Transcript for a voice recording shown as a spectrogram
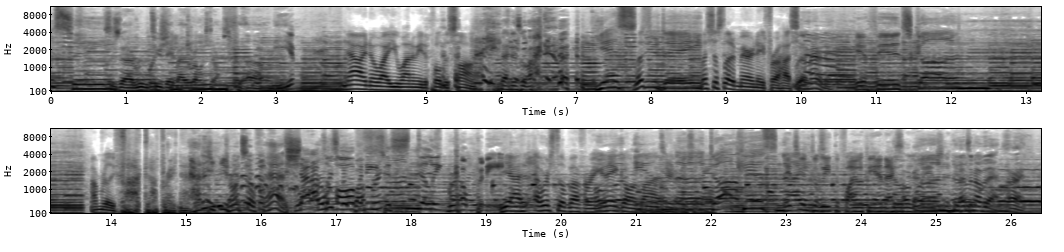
This is uh, Ruby Tuesday by the Rolling Stones. Yep. Now I know why you wanted me to pull the song. that is why. Yesterday. Let's just let it marinate for a hot second. If it's gone, I'm really fucked up right now. How did you get drunk so fast? Shout out to still Albany buffering? Distilling Company. Yeah, we're still buffering. It ain't going live. the darkest It's gonna delete the file at the end accidentally. Okay, that's enough of that. All right.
